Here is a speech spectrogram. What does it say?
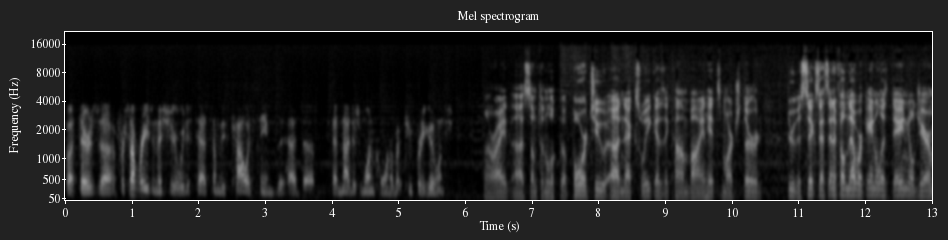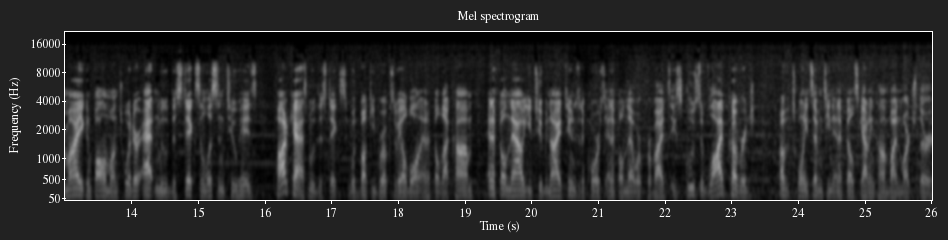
but there's uh, for some reason this year we just had some of these college teams that had uh, had not just one corner but two pretty good ones. All right, uh, something to look forward to uh, next week as the combine hits March 3rd through the six. That's NFL Network analyst Daniel Jeremiah. You can follow him on Twitter at Move the Sticks and listen to his podcast Move the Sticks with Bucky Brooks available on NFL.com, NFL Now, YouTube, and iTunes. And of course, NFL Network provides exclusive live coverage of the 2017 NFL Scouting Combine March 3rd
